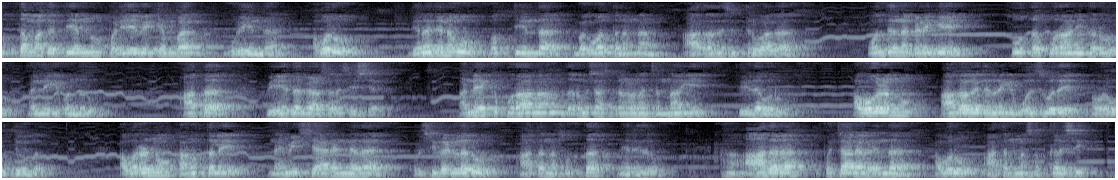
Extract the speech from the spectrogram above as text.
ಉತ್ತಮ ಗತಿಯನ್ನು ಪಡೆಯಬೇಕೆಂಬ ಗುರಿಯಿಂದ ಅವರು ದಿನದಿನವೂ ಭಕ್ತಿಯಿಂದ ಭಗವಂತನನ್ನು ಆರಾಧಿಸುತ್ತಿರುವಾಗ, ಒಂದಿನ ಬೆಳಗ್ಗೆ ಸೂತ ಪುರಾಣಿಕರು ಅಲ್ಲಿಗೆ ಬಂದರು. ಆತ ವೇದವ್ಯಾಸರ ಶಿಷ್ಯ. ಅನೇಕ ಪುರಾಣ ಧರ್ಮಶಾಸ್ತ್ರಗಳನ್ನು ಚೆನ್ನಾಗಿ ತಿಳಿದವರು. ಅವುಗಳನ್ನು ಆಗಾಗ ಜನರಿಗೆ ಬೋಧಿಸುವುದೇ ಅವರ ಉದ್ಯೋಗ. ಅವರನ್ನು ಕಾಣುತ್ತಲೇ ನೈಮಿಷ್ಯಾರಣ್ಯದ ಋಷಿಗಳೆಲ್ಲರೂ ಆತನ ಸುತ್ತ ನೆರೆದರು. ಆದರ ಉಪಚಾರಗಳಿಂದ ಅವರು ಆತನನ್ನು ಸತ್ಕರಿಸಿ,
